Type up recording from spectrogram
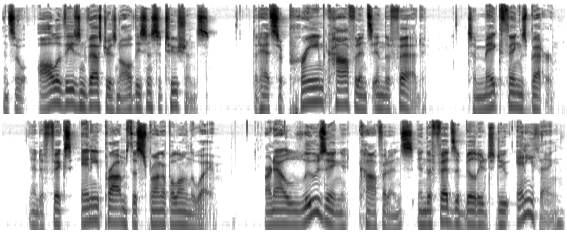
And so all of these investors and all these institutions that had supreme confidence in the Fed to make things better and to fix any problems that sprung up along the way are now losing confidence in the Fed's ability to do anything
